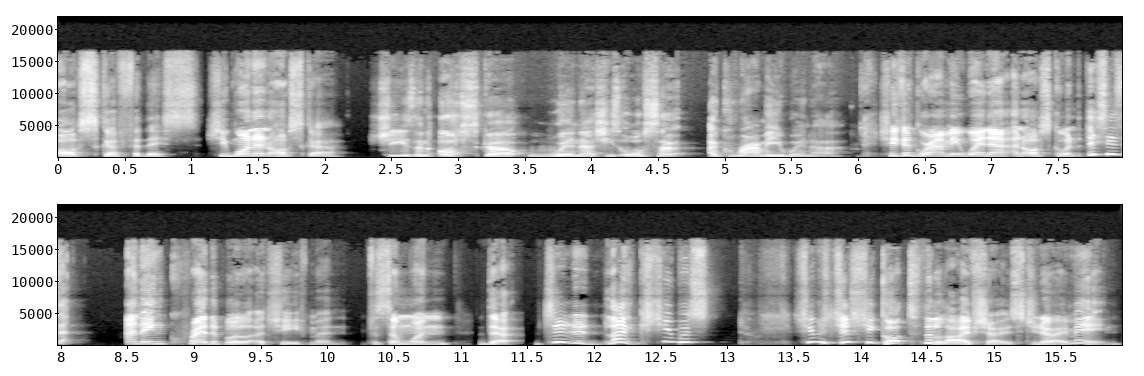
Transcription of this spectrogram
Oscar for this. She won an Oscar. She is an Oscar winner. She's also a Grammy winner. She's a Grammy winner, an Oscar winner. This is an incredible achievement for someone that did like she was. She was just she got to the live shows. Do you know what I mean?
